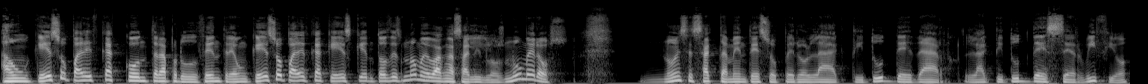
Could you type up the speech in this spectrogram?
Aunque eso parezca contraproducente, aunque eso parezca que es que entonces no me van a salir los números. No es exactamente eso, pero la actitud de dar, la actitud de servicio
